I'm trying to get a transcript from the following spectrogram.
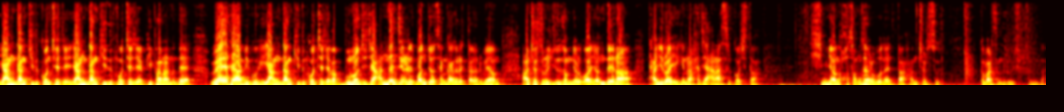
양당 기득권 체제, 양당 기득권 체제 비판하는데 왜 대한민국이 양당 기득권 체제가 무너지지 않는지를 먼저 생각을 했다 그러면 안철수는 윤석열과 연대나 단일화 얘기는 하지 않았을 것이다. 10년 허송세를 보냈다 안철수 그 말씀 드리고 싶습니다.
